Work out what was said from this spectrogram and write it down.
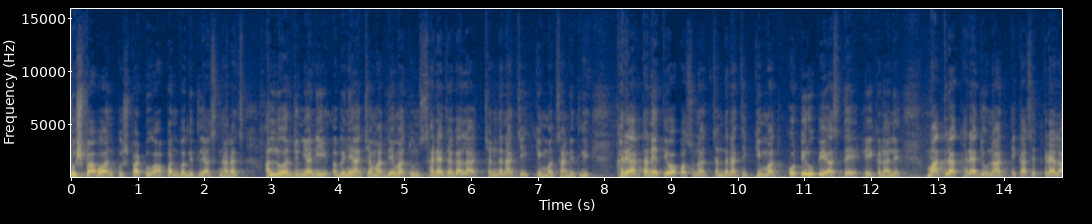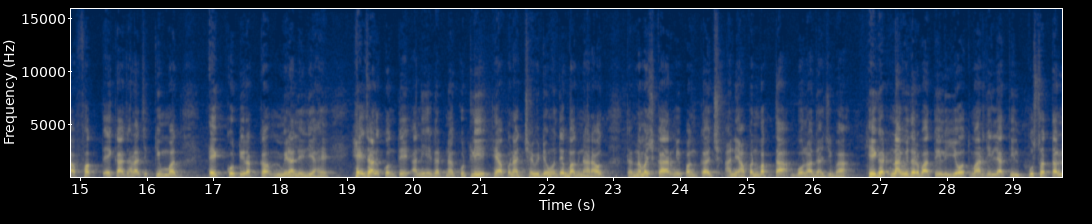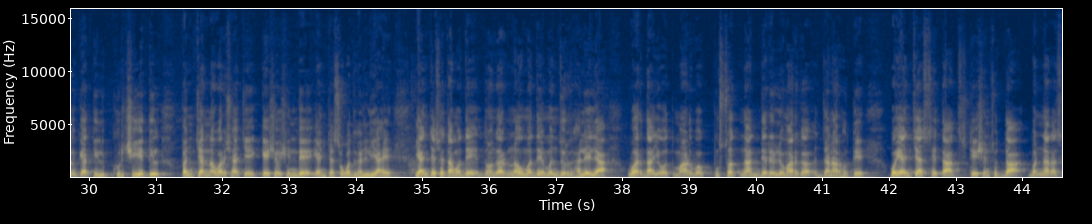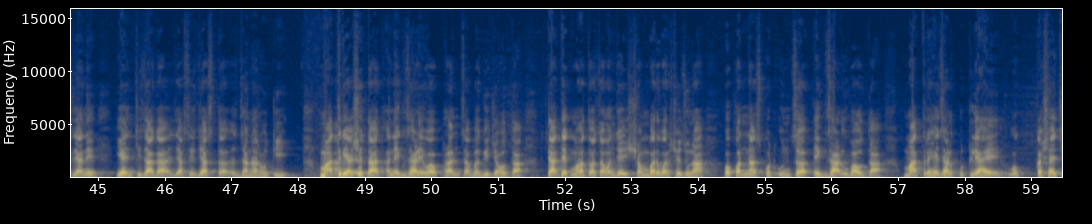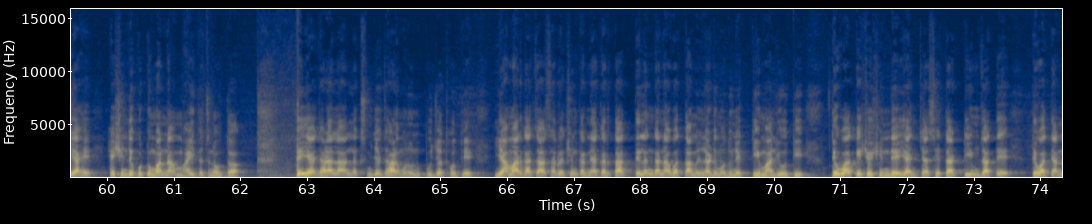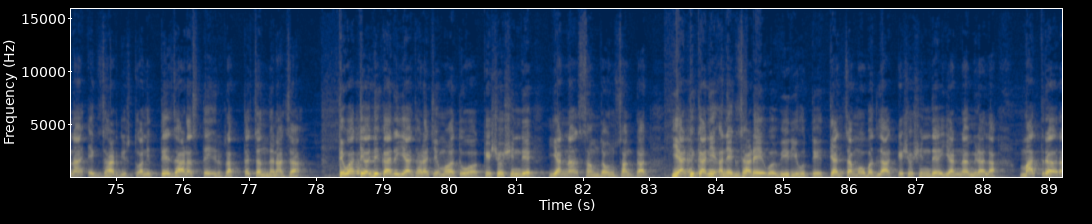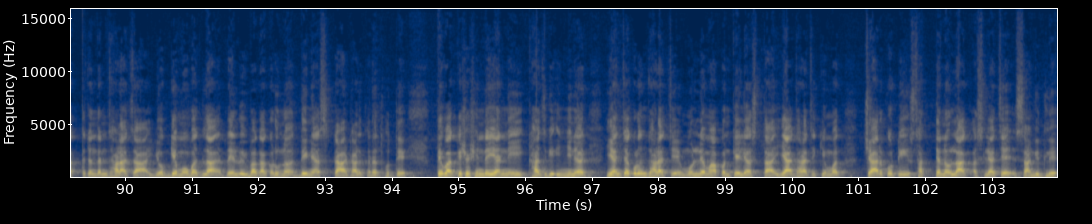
Pushpa one Pushpa to आपण बघितले असणारच. अल्लू अर्जुन यांनी अभिनयाच्या माध्यमातून साऱ्या जगाला चंदनाची किंमत सांगितली. खऱ्या अर्थाने तेव्हापासूनच चंदनाची किंमत कोटी रुपये असते हे कळाले. मात्र खऱ्या जीवनात एका शेतकऱ्याला फक्त एका झाडाची किंमत एक कोटी रक्कम मिळालेली आहे. हे झाड कोणते आणि ही घटना कुठली हे आपण आजच्या व्हिडिओमध्ये बघणार आहोत. तर नमस्कार मी पंकज आणि आपण बघता बोला दाजीबा ही घटना विदर्भातील यवतमाळ जिल्ह्यातील पुसद तालुक्यातील खुर्शी येथील पंच्याण्णव वर्षाचे केशव शिंदे यांच्यासोबत घडली आहे. यांच्या शेतामध्ये दोन हजार नऊमध्ये मंजूर झालेल्या वर्धा यवतमाळ व पुसद नांदेड रेल्वे मार्ग जाणार होते व यांच्या शेतात स्टेशनसुद्धा बनणार असल्याने यांची जागा जास्तीत जास्त जाणार होती. मात्र या शेतात अनेक झाडे व फळांचा बगीचा होता. त्यात एक महत्त्वाचा म्हणजे शंभर वर्ष जुना व पन्नास फूट उंच एक झाड उभा होता. मात्र हे झाड कुठले आहे व कशाचे आहे हे शिंदे कुटुंबांना माहीतच नव्हतं. ते या झाडाला लक्ष्मीचे झाड म्हणून पूजत होते. या मार्गाचा सर्वेक्षण करण्याकरता तेलंगणा व तामिळनाडूमधून एक टीम आली होती. तेव्हा केशव शिंदे यांच्या शेतात टीम जाते तेव्हा त्यांना एक झाड दिसतो आणि ते झाड असते रक्तचंदनाचा. तेव्हा ते अधिकारी या झाडाचे महत्त्व केशव शिंदे यांना समजावून सांगतात. या ठिकाणी अनेक झाडे व विहिरी होते. त्यांचा मोबदला केशव शिंदे यांना मिळाला. मात्र रक्तचंदन झाडाचा योग्य मोबदला रेल्वे विभागाकडून देण्यास टाळटाळ करत होते. तेव्हा केशव शिंदे यांनी खाजगी इंजिनियर यांच्याकडून झाडाचे मूल्यमापन केले असता या झाडाची किंमत चार कोटी सत्त्याण्णव लाख असल्याचे सांगितले.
